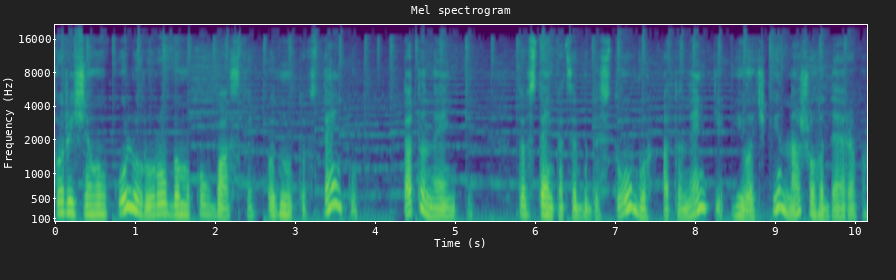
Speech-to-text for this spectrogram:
Коричневого кольору робимо ковбаски. Одну товстеньку та тоненькі. Товстенька це буде стовбур, а тоненькі гілочки нашого дерева.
